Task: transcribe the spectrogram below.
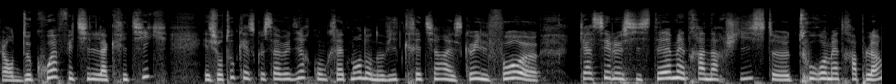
Alors de quoi fait-il la critique? Et surtout, qu'est-ce que ça veut dire concrètement dans nos vies de chrétiens? Est-ce qu'il faut euh, casser le système, être anarchiste, tout remettre à plat?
